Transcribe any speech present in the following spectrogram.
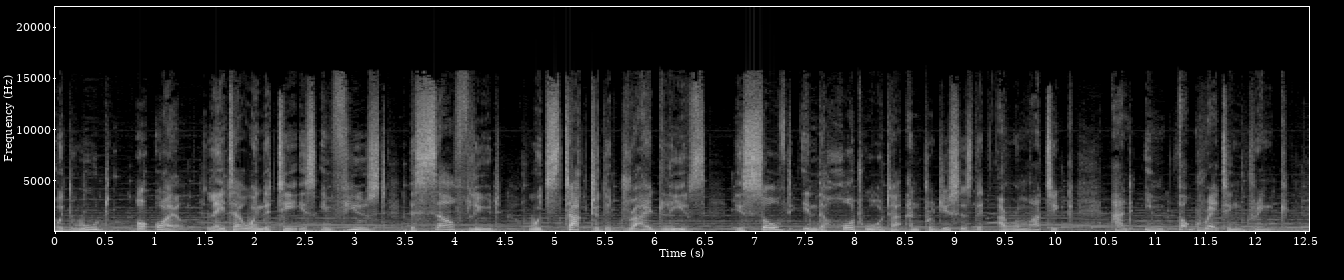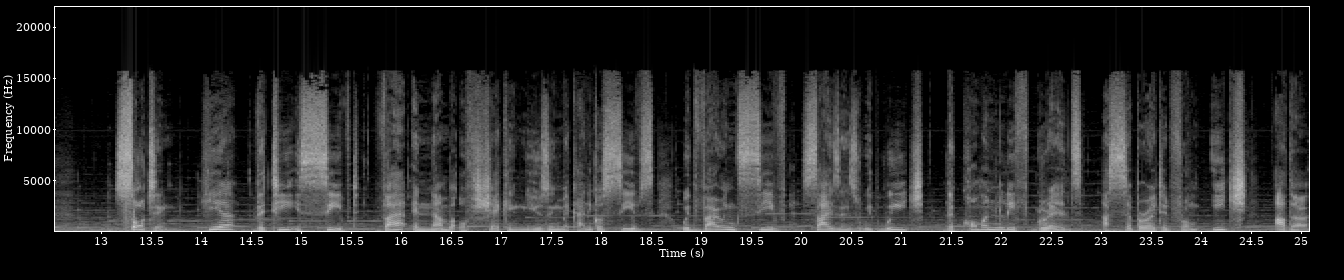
with wood or oil. Later when the tea is infused, the cell fluid which stuck to the dried leaves is solved in the hot water and produces the aromatic and invigorating drink. Sorting. Here, the tea is sieved via a number of shaking using mechanical sieves with varying sieve sizes with which the common leaf grades are separated from each other,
